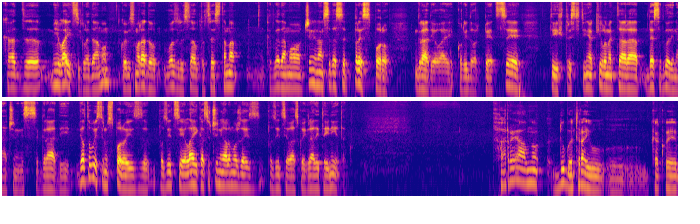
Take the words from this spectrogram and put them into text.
kad e, mi lajci gledamo, koji bismo rado vozili sa autocestama, kad gledamo, čini nam se da se presporo gradi ovaj koridor 5C, tih 300 km, 10 godina čini mi se se gradi. Je li to uistinu sporo iz pozicije lajka se čini, ali možda iz pozicije vas koji gradite i nije tako? Pa realno dugo traju kako je e,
